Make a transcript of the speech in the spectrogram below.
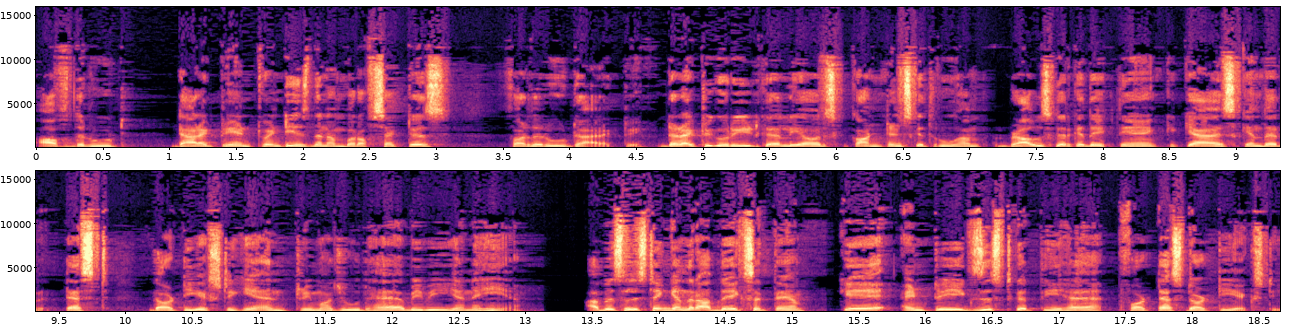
of the root directory and twenty is the number of sectors for the root directory directory کو ریڈ کر لیا اور اس کے کانٹینٹس کے تھرو ہم براؤز کر کے دیکھتے ہیں کہ کیا اس کے اندر test dot T X T کی انٹری موجود ہے ابھی بھی یا نہیں ہے۔ اب اس لسٹنگ کے اندر آپ دیکھ سکتے ہیں کہ انٹری ایگزٹ کرتی ہے for test dot T X T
